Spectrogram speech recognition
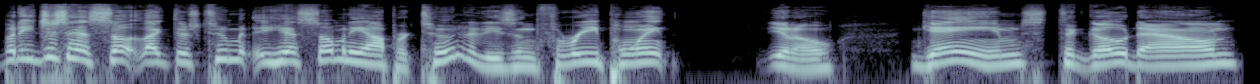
but he just has so like there's too many. He has so many opportunities in three-point, you know, games to go down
